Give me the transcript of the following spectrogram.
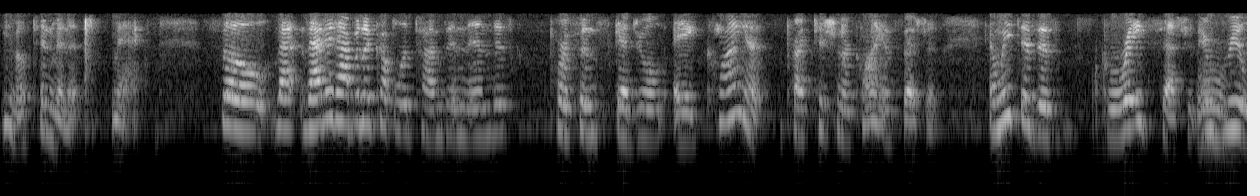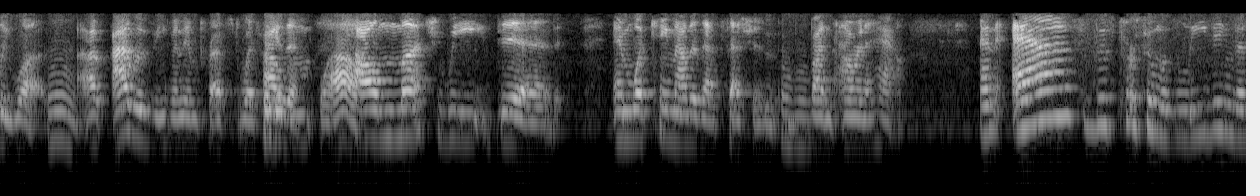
you know, ten minutes max. So that that had happened a couple of times, and then this person scheduled a client practitioner client session, and we did this great session. It Mm. really was. Mm. I, I was even impressed with how. Wow. how much we did and what came out of that session Mhm. about an hour and a half. And as this person was leaving the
